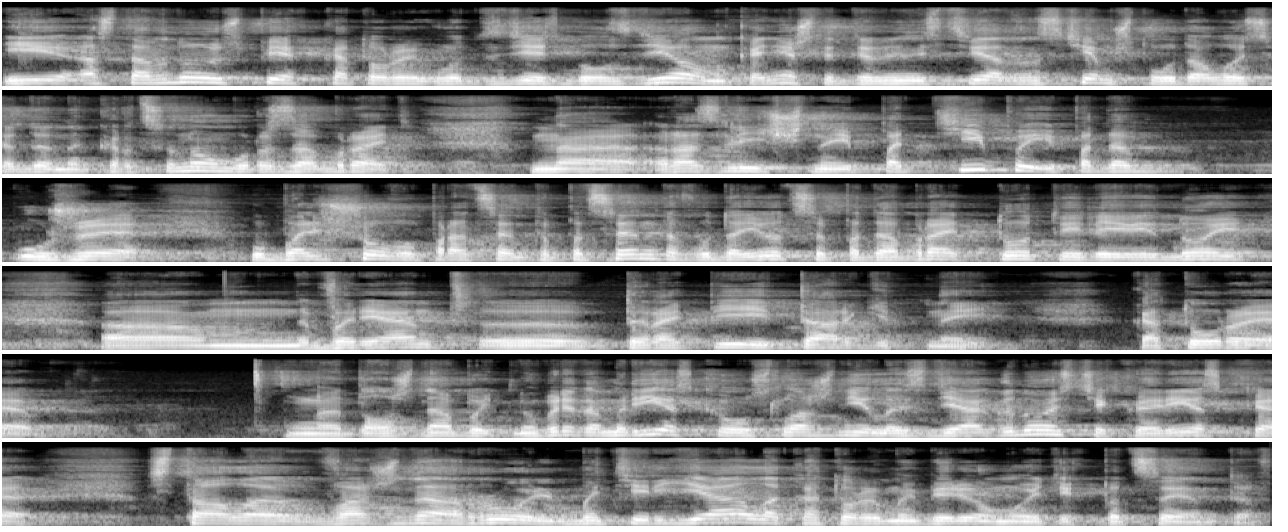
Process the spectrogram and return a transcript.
И основной успех который вот здесь был сделан, конечно, это связано с тем, что удалось аденокарциному разобрать на различные подтипы и под уже у большого процента пациентов удается подобрать тот или иной э, вариант э, терапии таргетной, которая должна быть. Но при этом резко усложнилась диагностика, резко стала важна роль материала, который мы берем у этих пациентов,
